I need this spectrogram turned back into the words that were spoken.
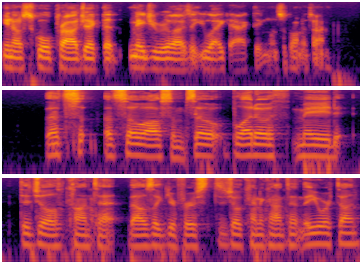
you know school project that made you realize that you like acting once upon a time. That's that's so awesome. So blood oath made digital content. That was like your first digital kind of content that you worked on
